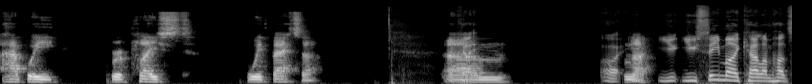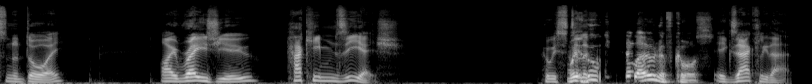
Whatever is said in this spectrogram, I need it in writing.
have we replaced with better. Okay. Um, no. You, you see my Callum Hudson-Odoi. I raise you Hakim Ziyech, who is still, who a, still own, of course. Exactly that.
